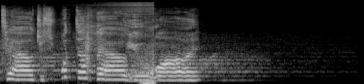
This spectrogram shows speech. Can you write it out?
tell just what the hell you want.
